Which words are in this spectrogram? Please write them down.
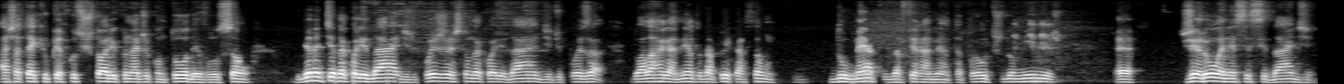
Acho até que o percurso histórico que o Nádio contou, da evolução garantia da qualidade, depois gestão da qualidade, depois a, do alargamento da aplicação do método, da ferramenta para outros domínios, é, gerou a necessidade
